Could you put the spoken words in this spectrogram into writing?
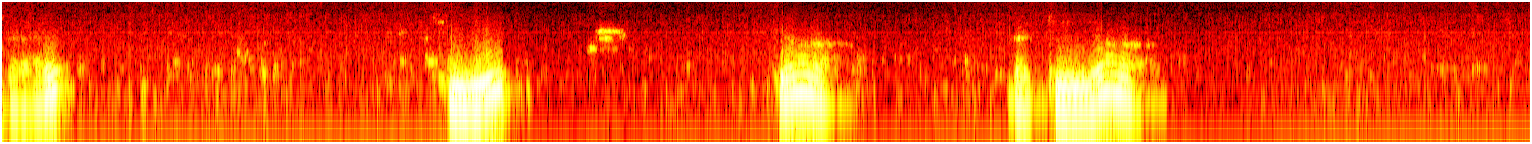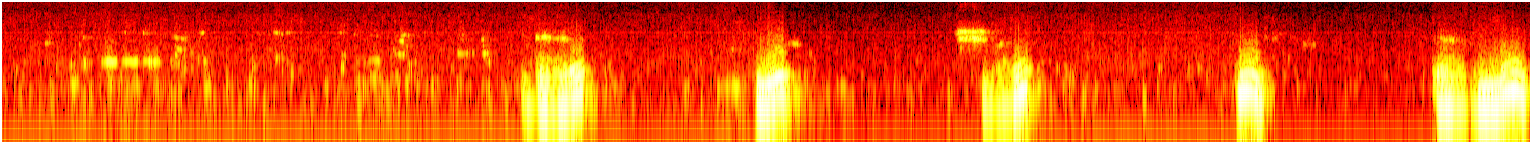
的几呀的几呀。Yeah. Yeah. Yeah. Yeah. Uh, इस termos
